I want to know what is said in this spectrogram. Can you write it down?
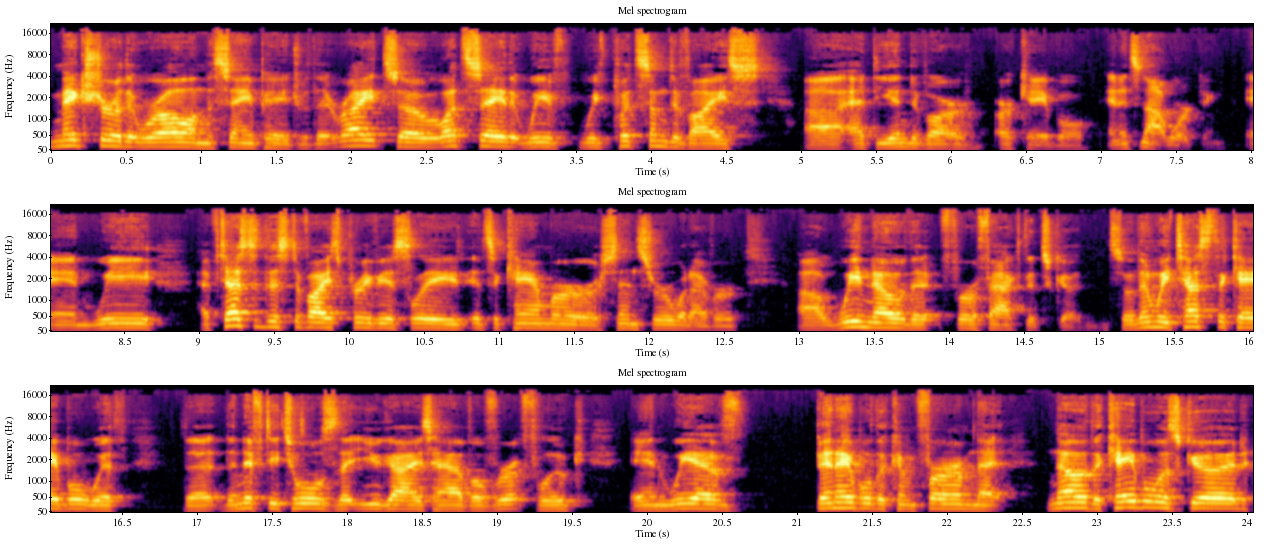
make sure that we're all on the same page with it, right? So let's say that we've we've put some device uh, at the end of our our cable and it's not working, and we have tested this device previously. It's a camera or a sensor or whatever. Uh, we know that for a fact it's good. So then we test the cable with the, the nifty tools that you guys have over at Fluke. And we have been able to confirm that no, the cable is good.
